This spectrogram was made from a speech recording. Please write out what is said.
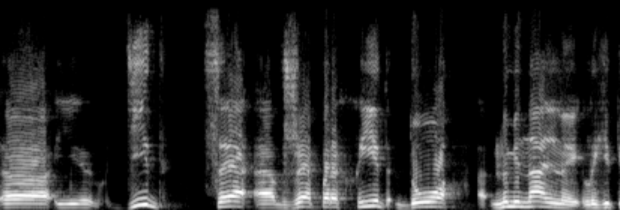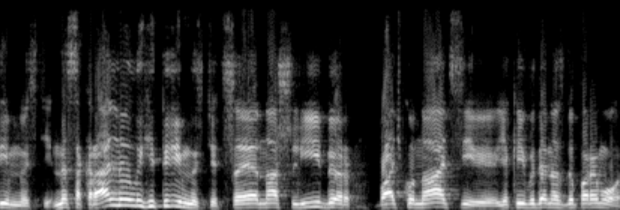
е, дід це е, вже перехід до е, номінальної легітимності, не сакральної легітимності. Це наш лідер, батько нації, який веде нас до перемоги.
